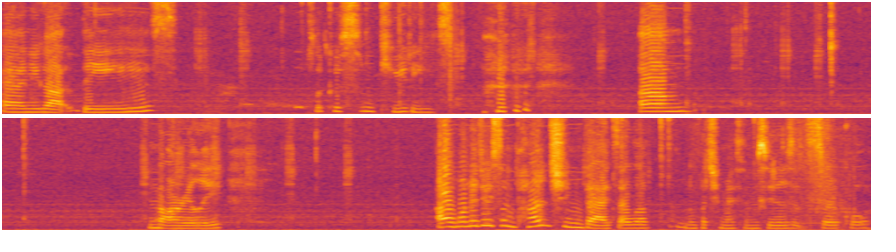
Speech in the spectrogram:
And you got these. Look at some cuties. um, not really. I want to do some punching bags. I love punching my swimsuits. It's so cool.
